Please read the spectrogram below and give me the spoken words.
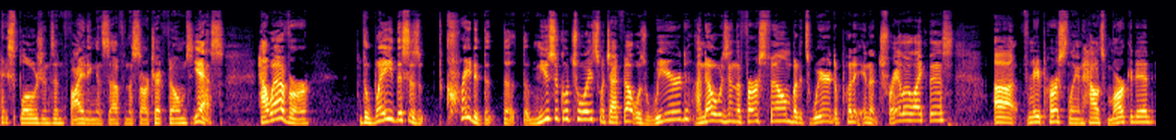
explosions and fighting and stuff in the Star Trek films, yes. However, the way this is created, the, the, the musical choice, which I felt was weird. I know it was in the first film, but it's weird to put it in a trailer like this. Uh, for me personally, and how it's marketed,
